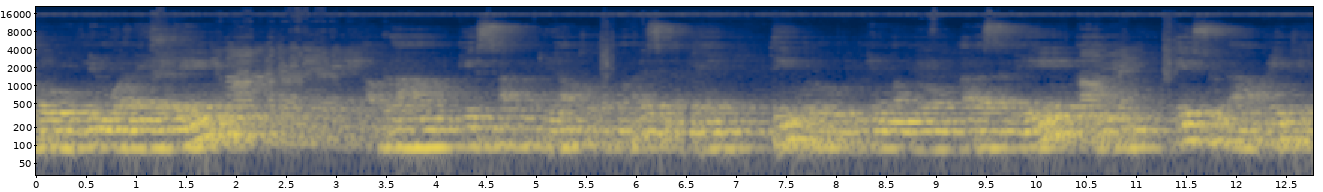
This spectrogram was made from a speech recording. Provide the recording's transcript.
ಪ್ರಭು ನಿಮ್ಮೊಡನೆ ಅಬ್ರಹಾಂ ಈಸಾ ಮತ್ತು ಯಾಕೋಬನ್ನು ಅರಸಿದಂತೆ ದೇವರು ನಿಮ್ಮನ್ನು ಅರಸಲಿ ಯೇಸುವಿನ ಪ್ರೀತಿಯ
